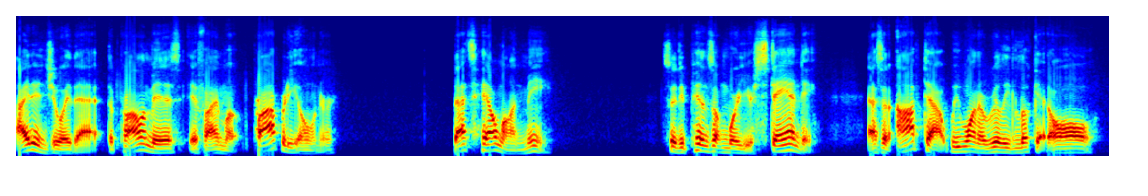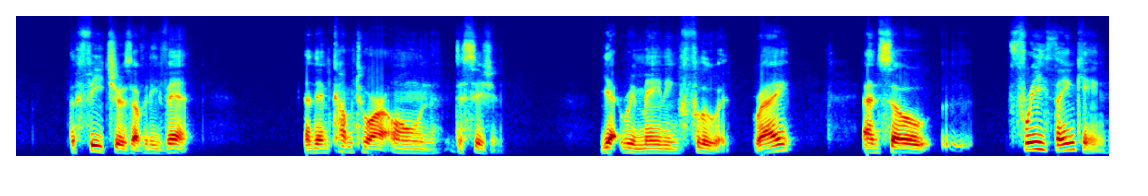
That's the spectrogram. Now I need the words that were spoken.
I'd enjoy that. The problem is if I'm a property owner, that's hell on me. So it depends on where you're standing. As an opt out, we want to really look at all the features of an event and then come to our own decision, yet remaining fluid, right? And so free thinking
